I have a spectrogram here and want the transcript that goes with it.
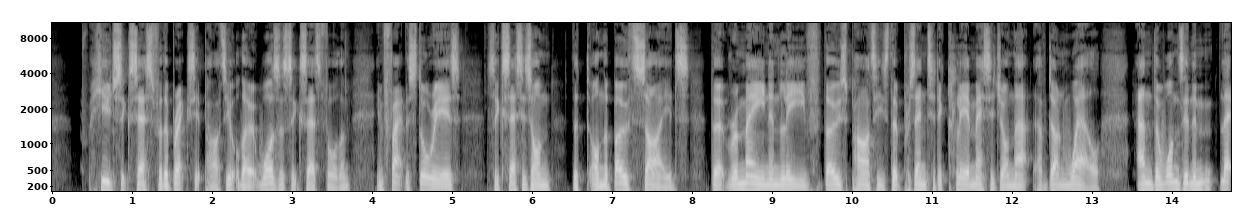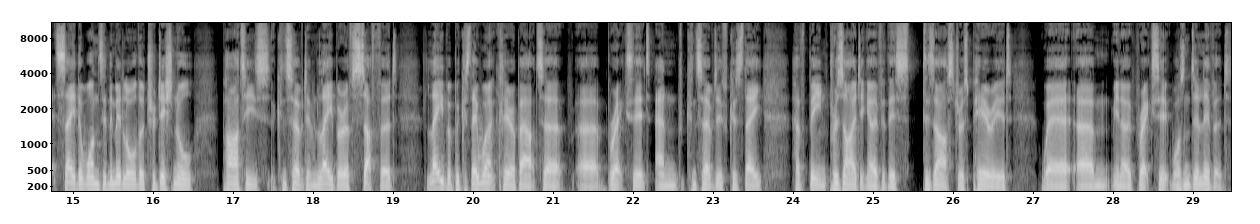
huge success for the Brexit Party, although it was a success for them. In fact, the story is success is on the on the both sides that remain and leave those parties that presented a clear message on that have done well, and the ones in the let's say the ones in the middle or the traditional parties, Conservative and Labour, have suffered. Labour because they weren't clear about uh, uh, Brexit, and Conservatives because they have been presiding over this disastrous period where um, you know Brexit wasn't delivered.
